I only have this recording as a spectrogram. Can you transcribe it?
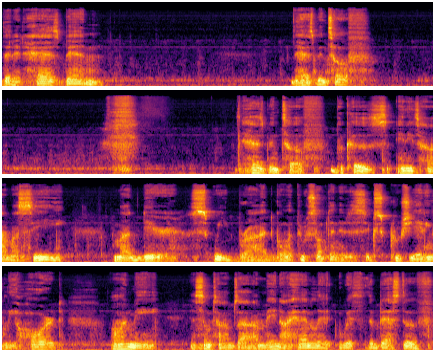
that it has been it has been tough. It has been tough because anytime I see my dear sweet bride going through something that is excruciatingly hard on me, and sometimes I, I may not handle it with the best of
